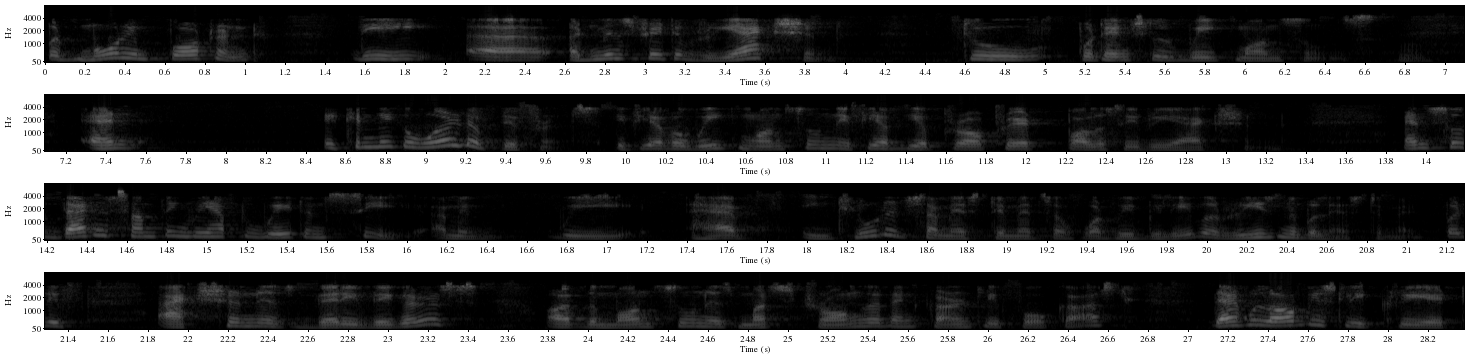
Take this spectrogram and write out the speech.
but more important, the uh, administrative reaction to potential weak monsoons. Mm. And it can make a world of difference if you have a weak monsoon, if you have the appropriate policy reaction. And so that is something we have to wait and see. I mean, we have included some estimates of what we believe a reasonable estimate. But if action is very vigorous or if the monsoon is much stronger than currently forecast, that will obviously create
